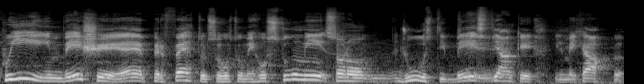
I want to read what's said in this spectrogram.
Qui invece è perfetto il suo costume. I costumi sono giusti, bestia. Sì. Anche il make-up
